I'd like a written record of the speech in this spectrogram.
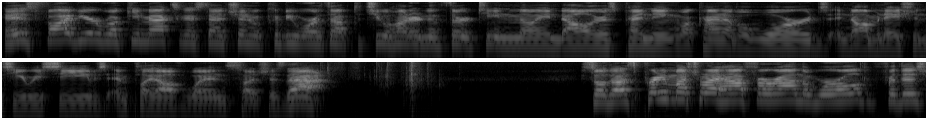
His five-year rookie max extension could be worth up to $213 million, pending what kind of awards and nominations he receives and playoff wins such as that. So that's pretty much what I have for around the world for this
